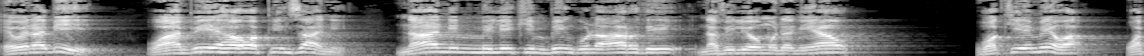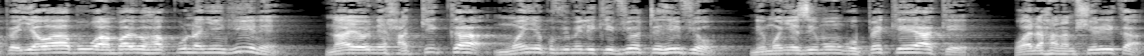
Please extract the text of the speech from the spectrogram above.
Ewe nabii, waambie hao wapinzani, nani mmiliki mbingu na ardhi na viliomo ndani yao? Wakiemewa, wape jawabu ambayo hakuna nyingine, nayo ni hakika mwenye kuvimiliki vyote hivyo ni Mwenyezi Mungu peke yake, wala hana mshirika.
